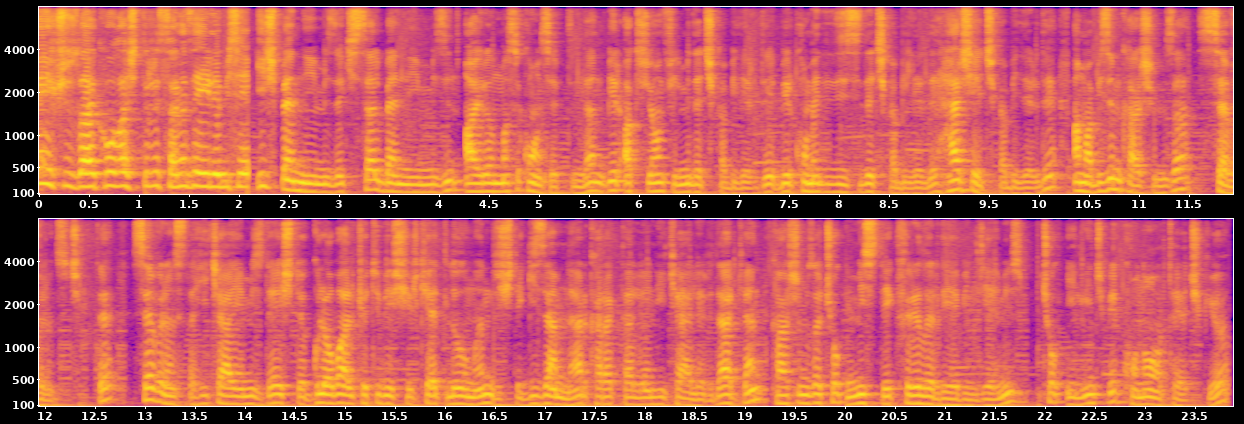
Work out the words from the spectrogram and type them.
500 like'a ulaştırırsanız eylemi şey iş benliğimizle kişisel benliğimizin ayrılması konseptinden bir aksiyon filmi de çıkabilirdi. Bir komedi dizisi de çıkabilirdi. Her şey çıkabilirdi. Ama bizim karşımıza Severance çıktı. Severance'da hikayemizde işte global kötü bir şirket Lumen, işte gizemler, karakterlerin hikayeleri derken karşımıza çok mistik, thriller diyebileceğimiz çok ilginç bir konu ortaya çıkıyor.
